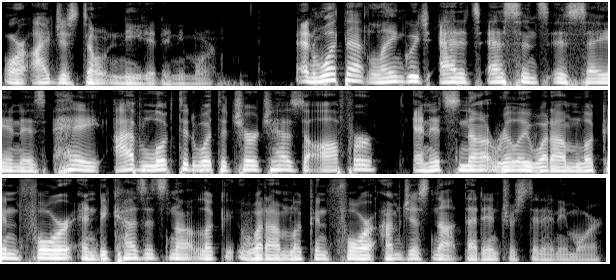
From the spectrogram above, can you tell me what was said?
or I just don't need it anymore. And what that language at its essence is saying is, hey, I've looked at what the church has to offer and it's not really what I'm looking for. And because it's not look, what I'm looking for, I'm just not that interested anymore.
